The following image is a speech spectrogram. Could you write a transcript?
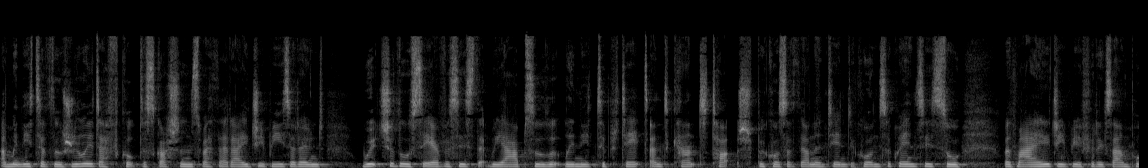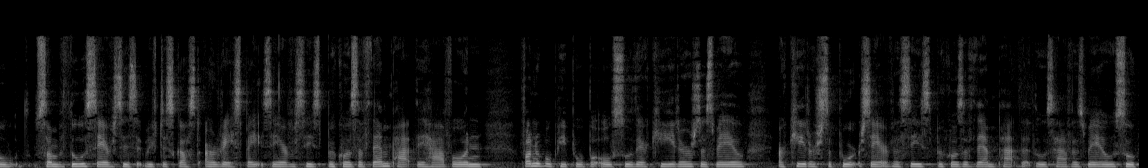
And we need to have those really difficult discussions with our IGBs around which of those services that we absolutely need to protect and can't touch because of the unintended consequences. So with my IGB, for example, some of those services that we've discussed are respite services because of the impact they have on vulnerable people, but also their carers as well, our carer support services because of the impact that those have as well. So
